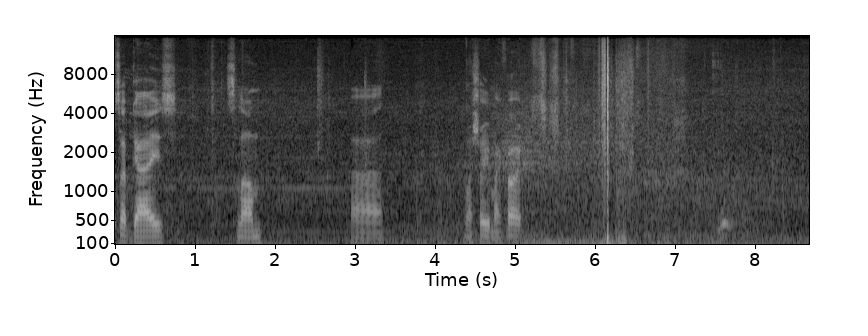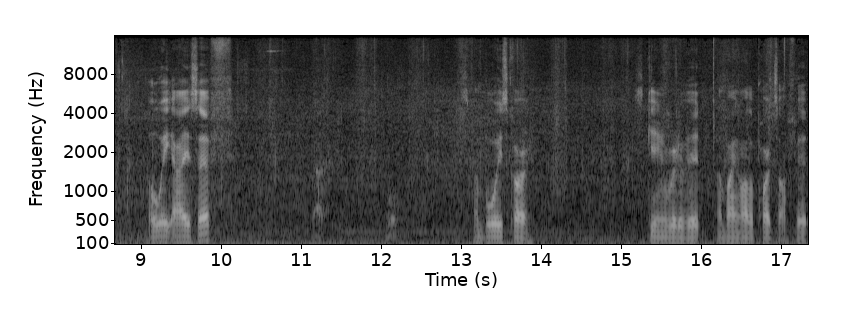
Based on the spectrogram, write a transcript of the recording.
What's up, guys? Slum. Uh, I want to show you my car. 08 ISF. It's my boy's car. He's getting rid of it. I'm buying all the parts off it.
